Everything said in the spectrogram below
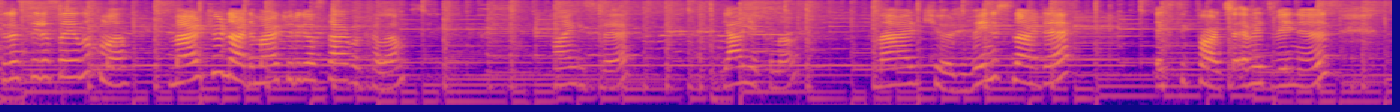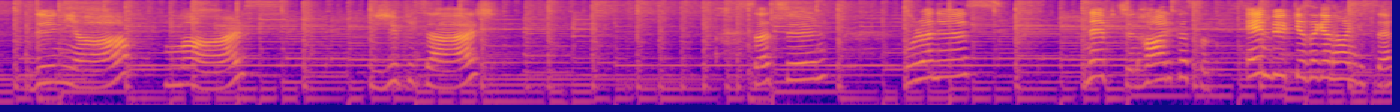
Sırasıyla sayalım mı? Merkür nerede? Merkür'ü göster bakalım. Hangisi? Gel yakına. Merkür. Venüs nerede? Eksik parça. Evet Venüs. Dünya, Mars, Jüpiter, Satürn, Uranüs, Neptün. Harikasın. En büyük gezegen hangisi?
